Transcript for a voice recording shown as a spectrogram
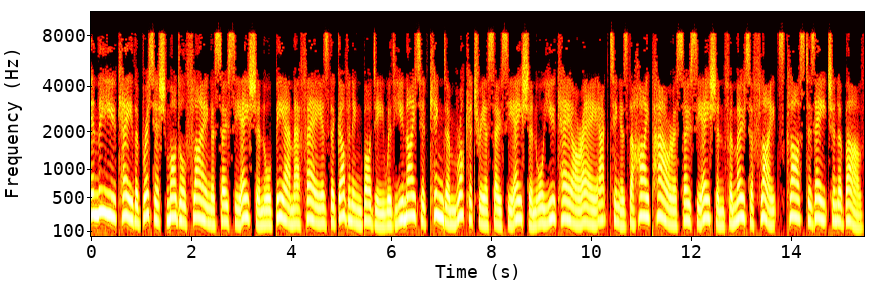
In the UK the British Model Flying Association or BMFA is the governing body with United Kingdom Rocketry Association or UKRA acting as the high power association for motor flights classed as H and above.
